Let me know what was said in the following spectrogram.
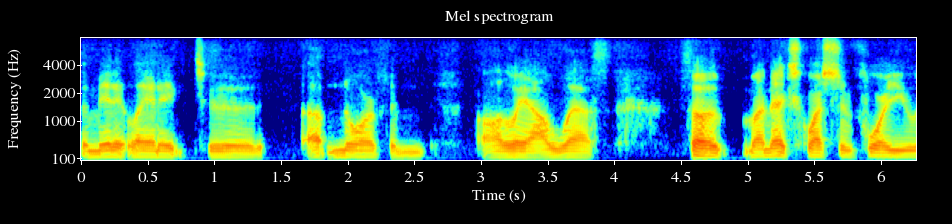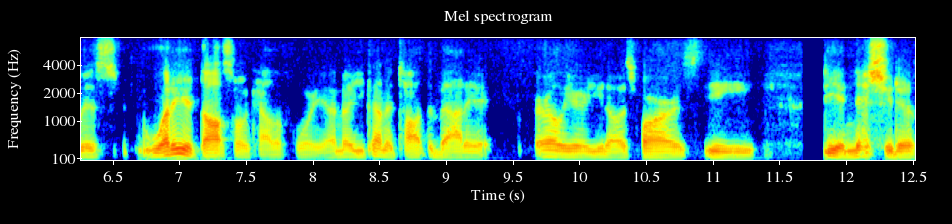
the mid Atlantic to up north and all the way out west. So my next question for you is, what are your thoughts on California? I know you kind of talked about it earlier, you know, as far as the the initiative,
